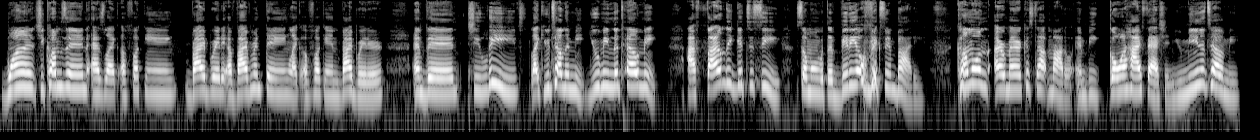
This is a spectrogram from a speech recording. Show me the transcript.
one, she comes in as like a fucking vibrator, a vibrant thing, like a fucking vibrator. And then she leaves, like you telling me, you mean to tell me, I finally get to see someone with a video vixen body come on America's Top Model and be going high fashion. You mean to tell me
